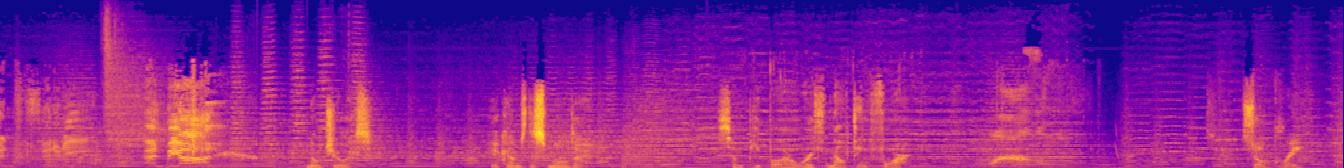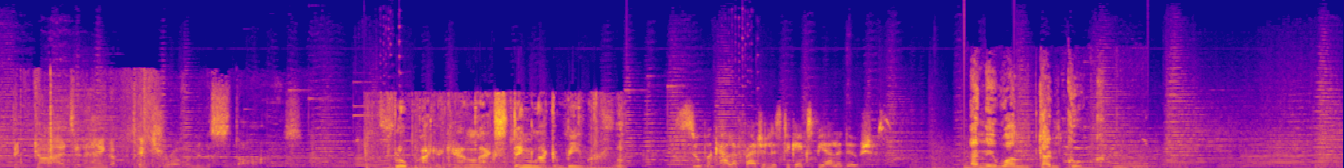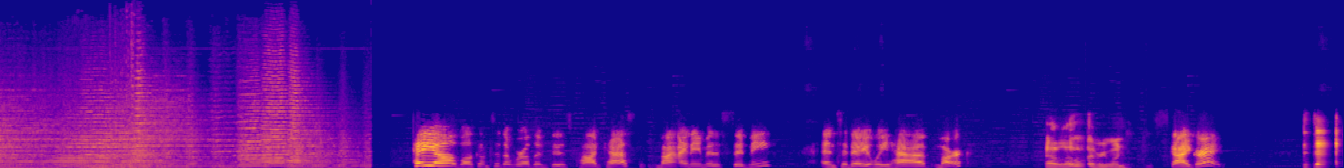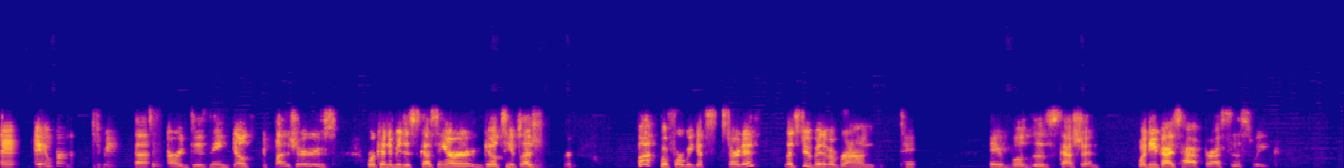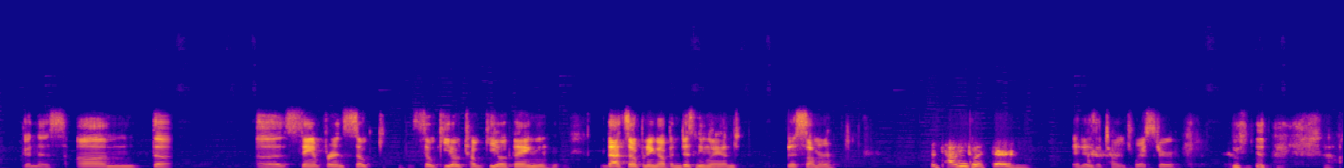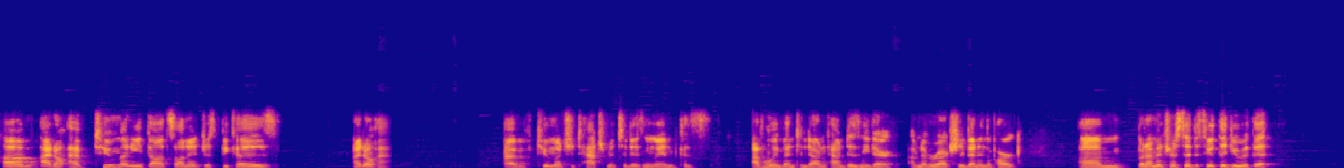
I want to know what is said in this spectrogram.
infinity and beyond! No choice. Here comes the smolder. Some people are worth melting for. Wow. So great, the gods would hang a picture of him in the stars. Float like a Cadillac, sting like a beamer. Supercalifragilisticexpialidocious. Anyone can cook. Welcome to the World of Diz podcast. My name is Sydney, and today we have Mark, Hello, everyone. Sky Gray. Today we're going to be discussing our Disney guilty pleasures. We're going to be discussing our guilty pleasure. But before we get started, let's do a bit of a round table discussion. What do you guys have for us this week? Goodness. Um, the uh, San Francisco Sokio Tokyo thing that's opening up in Disneyland this summer. The tongue twister. It is a tongue twister. um, I don't have too many thoughts on it just because I don't have too much attachment to Disneyland because I've only been to downtown Disney there. I've never actually been in the park. Um, but I'm interested to see what they do with it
